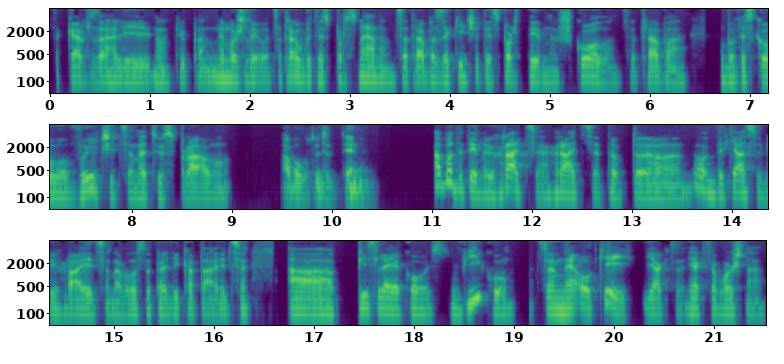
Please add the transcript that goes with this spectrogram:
таке взагалі, ну, типа, неможливо. Це треба бути спортсменом, це треба закінчити спортивну школу, це треба обов'язково вивчитися на цю справу. Або бути дитиною. Або дитиною гратися, гратися. Тобто от дитя собі грається на велосипеді, катається. А після якогось віку це не окей. Як це як це можна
